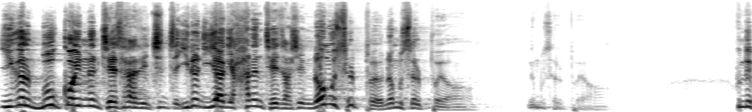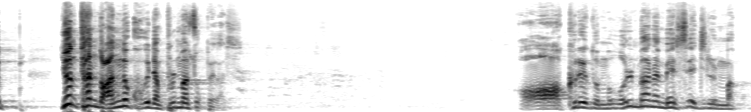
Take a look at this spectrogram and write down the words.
이걸 묻고 있는 제 자신이 진짜 이런 이야기 하는 제 자신이 너무 슬퍼요. 너무 슬퍼요. 너무 슬퍼요. 근데 연탄도 안 넣고 그냥 불만 쏙 빼갔어. 어, 그래도 뭐 얼마나 메시지를 막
